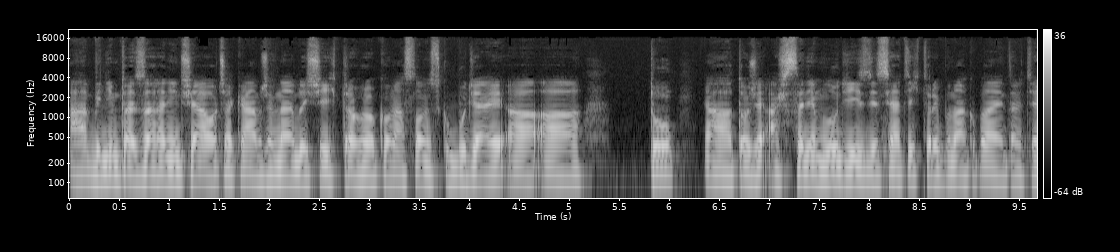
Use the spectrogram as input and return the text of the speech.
A vidím to aj z zahraničia a očakám, že v najbližších troch rokov na Slovensku bude aj a, a, tu a to, že až 7 ľudí z 10, ktorí budú nakupovať na internete,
